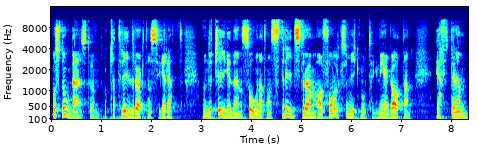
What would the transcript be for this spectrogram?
och stod där en stund och Katrin rökte en cigarett. Under tiden såg hon att det var en strid ström av folk som gick mot Tegnérgatan. Efter en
